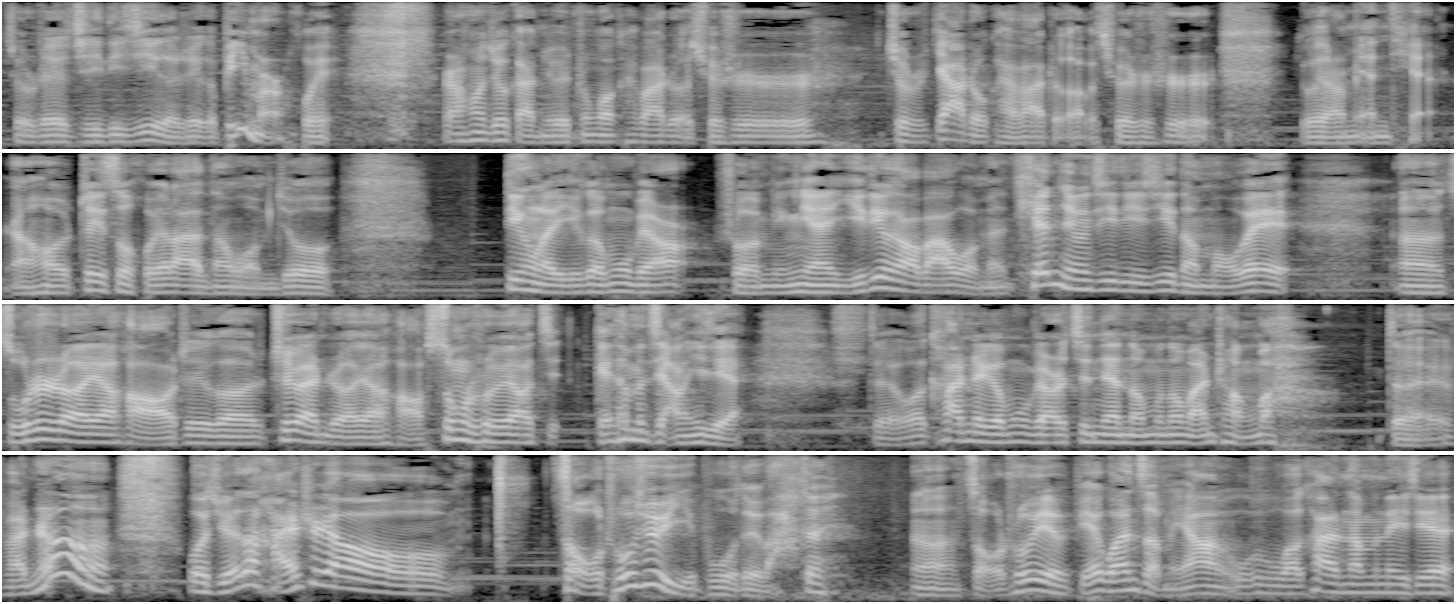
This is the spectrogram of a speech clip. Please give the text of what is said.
就是这个 GDG 的这个闭门会，然后就感觉中国开发者确实就是亚洲开发者吧，确实是有点腼腆。然后这次回来呢，我们就定了一个目标，说明年一定要把我们天津 GDG 的某位。呃，组织者也好，这个志愿者也好，送出去要给他们讲一讲，对我看这个目标今年能不能完成吧？对，反正我觉得还是要走出去一步，对吧？对，嗯，走出去，别管怎么样，我我看他们那些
